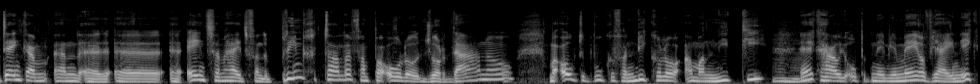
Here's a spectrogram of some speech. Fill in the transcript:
Denk aan, aan uh, Eenzaamheid van de priemgetallen... van Paolo Giordano. Maar ook de boeken van Niccolo Amaniti Mhm. ik hou je op, ik neem je mee, of jij en ik.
